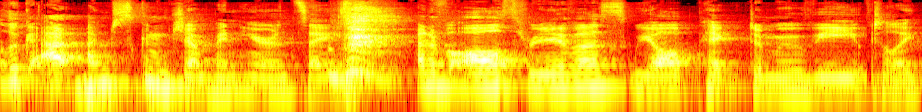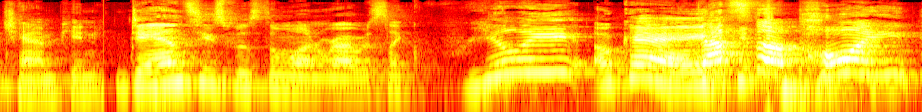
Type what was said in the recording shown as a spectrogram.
Look, I, I'm just gonna jump in here and say, out of all three of us, we all picked a movie to like champion. Dancy's was the one where I was like, really? Okay. That's the point.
